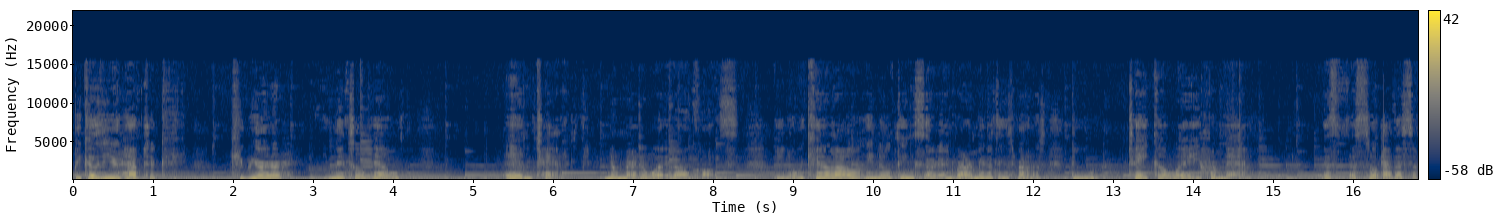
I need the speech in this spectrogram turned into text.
Because you have to keep your mental health intact no matter what at all costs. You know, we can't allow, you know, things, our environment and things around us to take away from that. That's, that's, what, that's the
